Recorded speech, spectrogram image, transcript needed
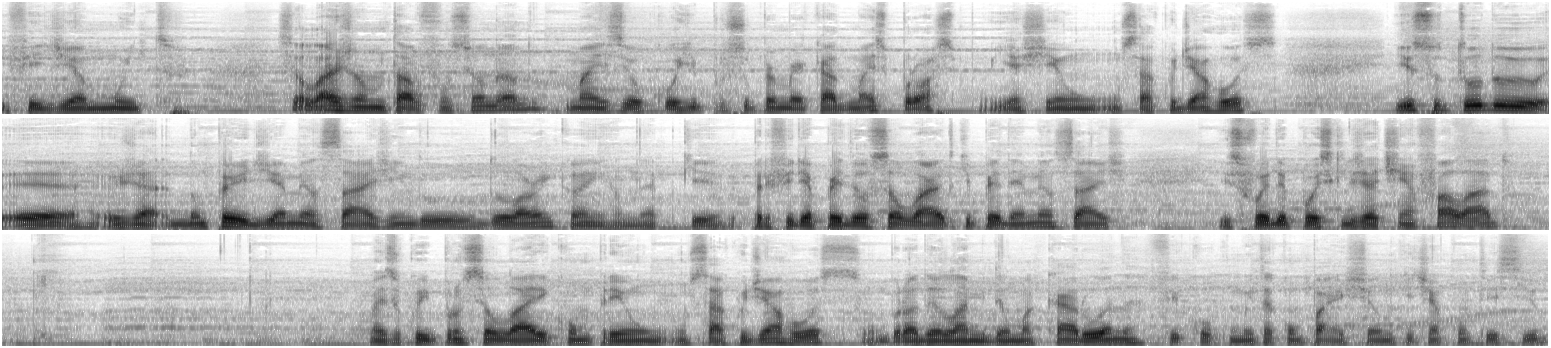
e fedia muito. O celular já não estava funcionando, mas eu corri para o supermercado mais próximo e achei um, um saco de arroz. Isso tudo é, eu já não perdi a mensagem do, do Lauren Cunningham, né? Porque eu preferia perder o celular do que perder a mensagem. Isso foi depois que ele já tinha falado. Mas eu fui para um celular e comprei um, um, saco de arroz. Um brother lá me deu uma carona, ficou com muita compaixão do que tinha acontecido.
